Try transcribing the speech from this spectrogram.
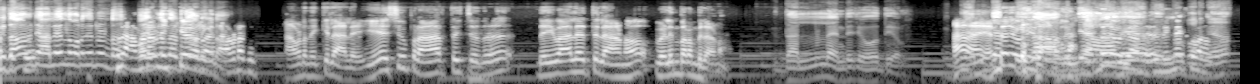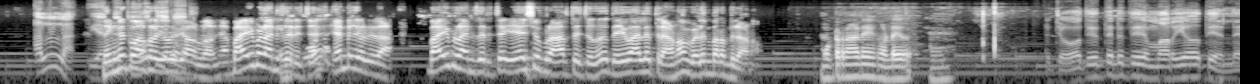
പിതാവിന്റെ ആലയം എന്ന് പറഞ്ഞിട്ടുണ്ട്. അവിടെ അവിടെ നിക്കില്ലാലേ യേശു പ്രാർത്ഥിച്ചത് ദൈവാലയത്തിലാണോ വെളിമ്പറമ്പിലാണോ? ഇതല്ല എന്റെ ചോദ്യം. ആ എന്റെ എന്റെ ചോദ്യം എന്റെ ചോദ്യം ആലയം ഇത് എന്ന് നിങ്ങൾക്ക് അല്ലല്ല എന്റെ നിങ്ങൾക്ക് മാത്രമേ ചോദിക്കാവുള്ളൂ ഞാൻ ബൈബിൾ അനുസരിച്ച് എന്റെ ചോദ്യം ഇതാ. ബൈബിൾ അനുസരിച്ച് യേശു പ്രാർത്ഥിച്ചത് ദൈവാലയത്തിലാണോ വെളിമ്പറമ്പിലാണോ? മുട്ടനാടിനെ കൊണ്ട് ചോദ്യത്തിന് തി- മറിയോത്തിയല്ലേ?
